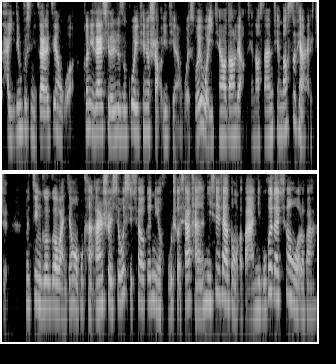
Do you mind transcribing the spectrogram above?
她一定不许你再来见我。和你在一起的日子过一天就少一天，我所以，我一天要当两天，到三天，到四天来治。说靖哥哥晚间我不肯安睡休息，却要跟你胡扯瞎谈，你现在懂了吧？你不会再劝我了吧？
